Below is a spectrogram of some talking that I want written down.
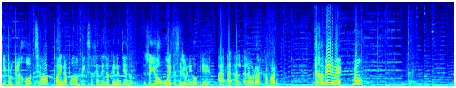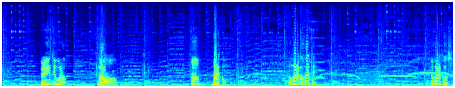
¿Y por qué el juego se llama Pineapple on Pizza, gente? Es lo que no entiendo. ¿Soy yo o este es el único que ha, ha, ha logrado escapar? ¡Déjame irme! ¡No! Pero hay un tiburón. No. ¡Oh! ¡Barco! ¡Los barcos, gente! ¡Los barcos!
